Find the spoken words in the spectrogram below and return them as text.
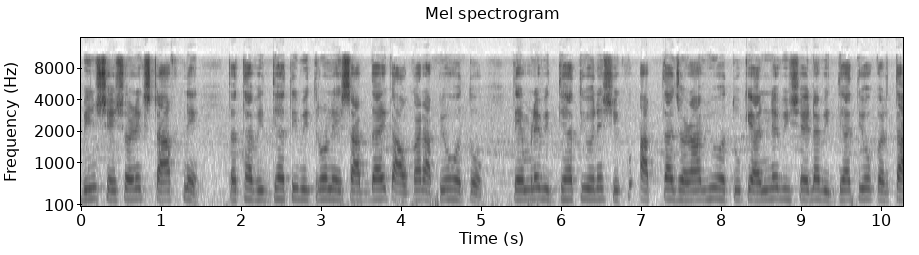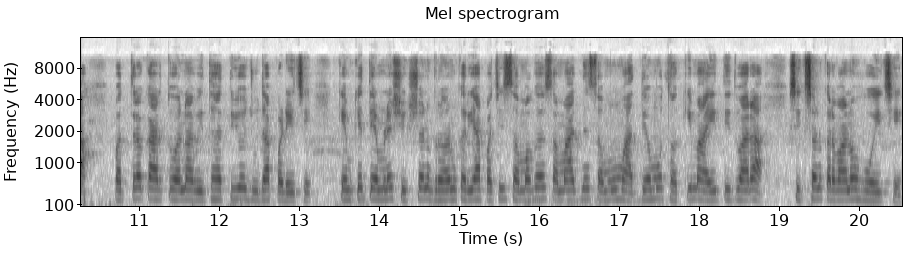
બિન શૈક્ષણિક સ્ટાફને તથા વિદ્યાર્થી મિત્રોને શાબ્દાયિક આવકાર આપ્યો હતો. તેમણે વિદ્યાર્થીઓને શીખ આપતા જણાવ્યું હતું કે અન્ય વિષયના વિદ્યાર્થીઓ કરતાં પત્રકારત્વના વિદ્યાર્થીઓ જુદા પડે છે. કેમ કે તેમણે શિક્ષણ ગ્રહણ કર્યા પછી સમગ્ર સમાજને સમૂહ માધ્યમો થકી માહિતી દ્વારા શિક્ષણ કરવાનો હોય છે.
